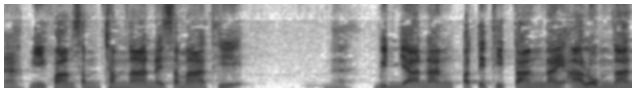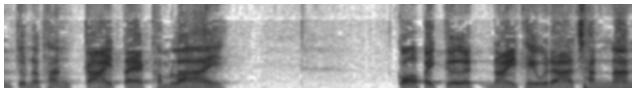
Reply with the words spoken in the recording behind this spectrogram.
นะมีความชำนาญในสมาธินะวิญญาณังปฏิทิตังในอารมณ์นั้นจนกระทั่งกายแตกทำลาย ก็ไปเกิดในเทวดาชั้นนั้น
